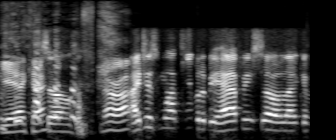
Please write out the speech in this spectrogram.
yeah, okay, So all right. I just want people to be happy. So like if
